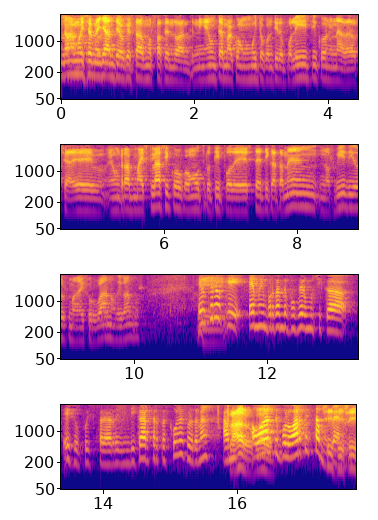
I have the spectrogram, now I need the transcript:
non é moi semellante ao que estábamos facendo antes. Nin é un tema con moito contido político, ni nada. O sea, é, é un rap máis clásico, con outro tipo de estética tamén, nos vídeos, máis urbano, digamos. Eu e... creo eh, que é moi importante facer música, eso, pois para reivindicar certas cousas, pero tamén a, claro, o claro. arte polo arte está moi sí, ben. Sí, sí,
